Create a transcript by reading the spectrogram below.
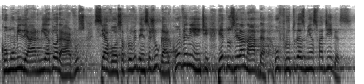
como humilhar-me e adorar-vos, se a vossa providência julgar conveniente reduzir a nada o fruto das minhas fadigas.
